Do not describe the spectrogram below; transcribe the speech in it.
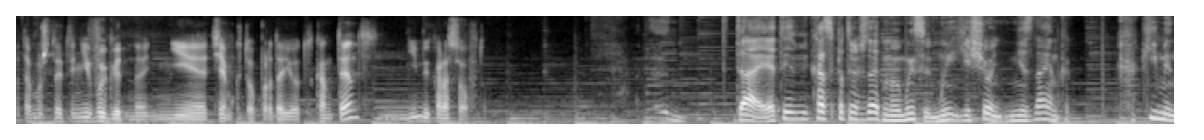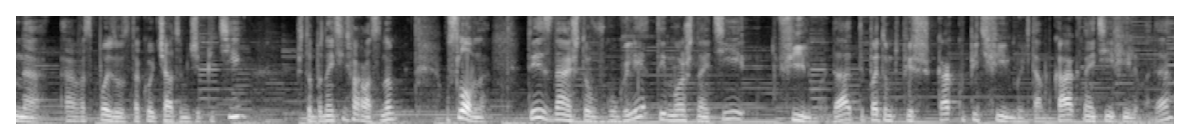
потому что это невыгодно ни тем, кто продает контент, ни Microsoft. Да, это как раз подтверждает мою мысль. Мы еще не знаем, как, как именно э, воспользоваться такой чатом GPT, чтобы найти информацию. Но, условно, ты знаешь, что в Гугле ты можешь найти фильмы, да, ты поэтому ты пишешь, как купить фильмы, или там, как найти фильмы, да,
